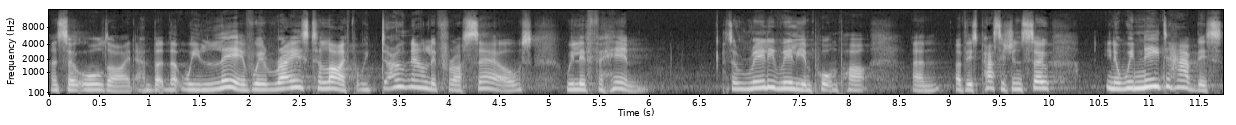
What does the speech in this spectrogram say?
and so all died. And but that we live, we're raised to life, but we don't now live for ourselves, we live for Him. It's a really, really important part um, of this passage. And so, you know, we need to have this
